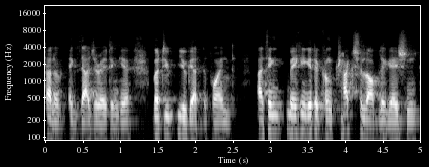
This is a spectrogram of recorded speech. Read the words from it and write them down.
kind of exaggerating here, but you, you get the point. I think making it a contractual obligation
